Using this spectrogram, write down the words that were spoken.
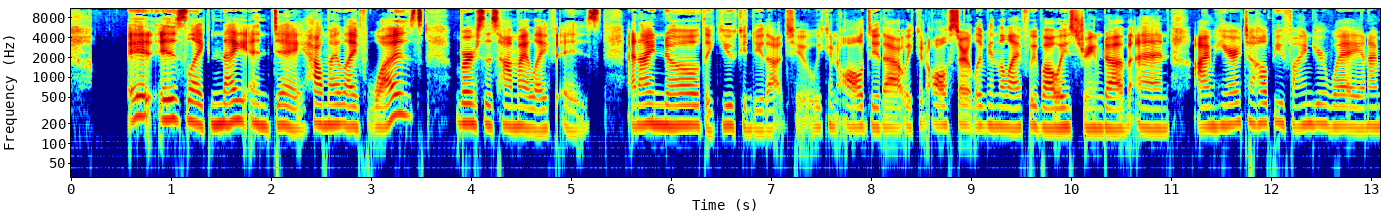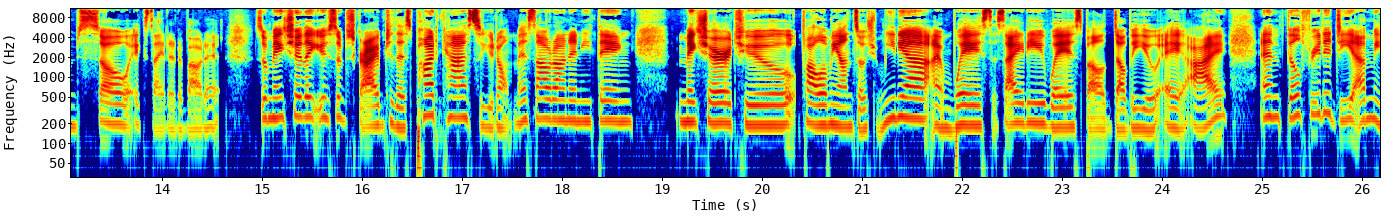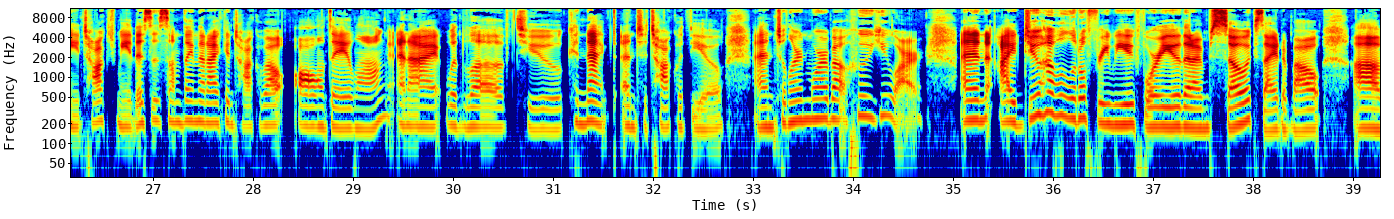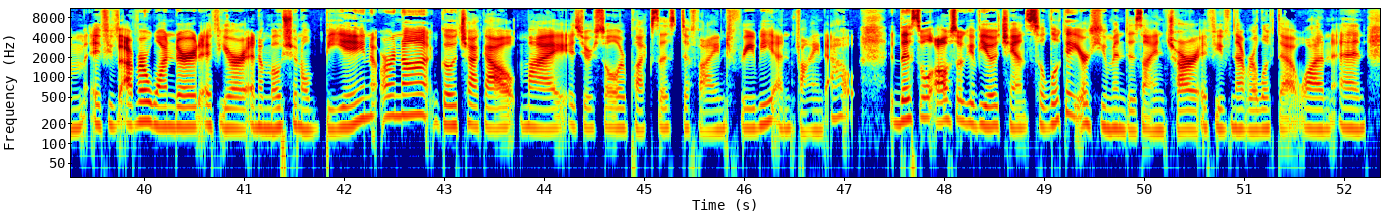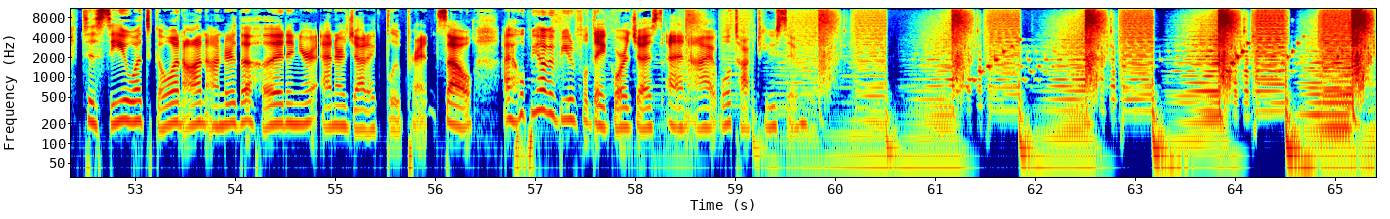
it is like night and day how my life was versus how my life is. And I know that you can do that too. We can all do that. We can all start living the life we've always dreamed of. And I'm here to help you find your way. And I'm so excited about it. So make sure that you subscribe to this podcast so you don't miss out on anything. Make sure to follow me on social media. I'm Wai Society. Wai spelled W A I. And feel free to DM me, talk to me. This is something that I can talk about all day long. And I would love love to connect and to talk with you and to learn more about who you are. And I do have a little freebie for you that I'm so excited about. Um, if you've ever wondered if you're an emotional being or not, go check out my Is Your Solar Plexus Defined freebie and find out. This will also give you a chance to look at your human design chart if you've never looked at one and to see what's going on under the hood in your energetic blueprint. So I hope you have a beautiful day, gorgeous, and I will talk to you soon. Thank you.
